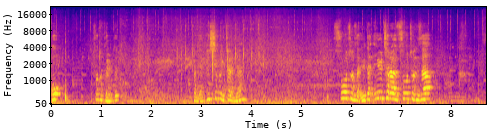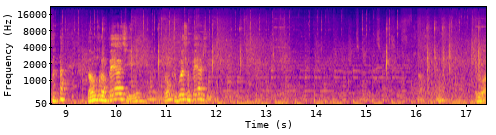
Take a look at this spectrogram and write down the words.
어? 써도 될 듯? 자얘 패시브 있지 않냐? 수호천사. 일단 1차라 수호천사? 넌 그럼 빼야지. 어, 넌 그거 했으면 빼야지 일로 와.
